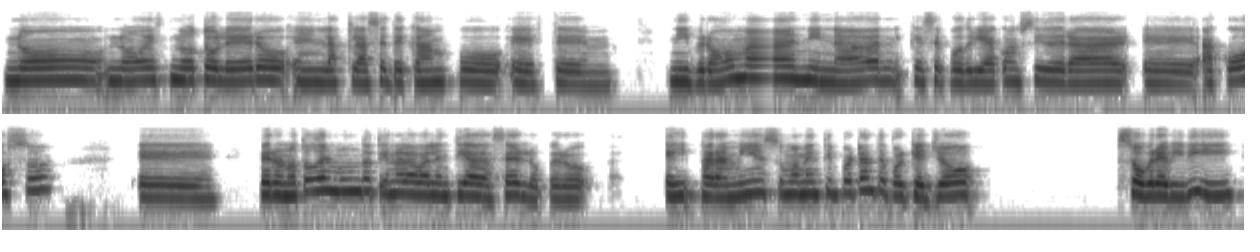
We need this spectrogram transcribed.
no, no, es, no tolero en las clases de campo este, ni bromas, ni nada que se podría considerar eh, acoso, eh, pero no todo el mundo tiene la valentía de hacerlo, pero eh, para mí es sumamente importante porque yo sobreviví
